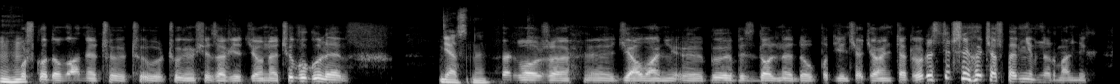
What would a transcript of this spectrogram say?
mhm. poszkodowane, czy, czy czują się zawiedzione, czy w ogóle w Jasne. ferworze y, działań y, byłyby zdolne do podjęcia działań terrorystycznych, chociaż pewnie w normalnych y,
